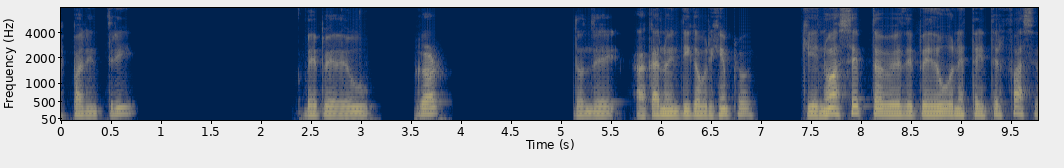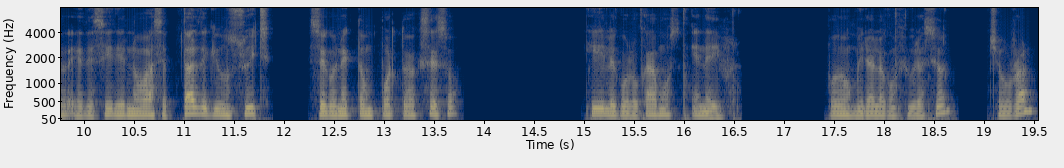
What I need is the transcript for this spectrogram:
spanning tree, bpdu guard, donde acá nos indica, por ejemplo, que no acepta BPDU en esta interfaz, es decir, él no va a aceptar de que un switch se conecta a un puerto de acceso y le colocamos Enable. Podemos mirar la configuración, Show Run,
